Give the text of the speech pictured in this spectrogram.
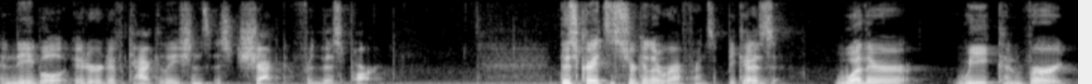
enable iterative calculations is checked for this part. This creates a circular reference because whether we convert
